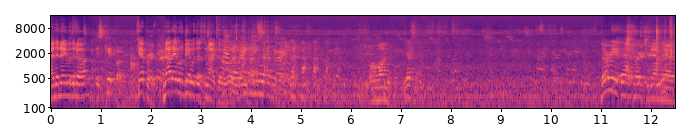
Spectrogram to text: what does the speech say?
and the name of the dog? It's Kipper. Kipper. Not able to be with us tonight, though. No, he can send me. Oh, wonderful. Yes, ma'am. 30th anniversary down there.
